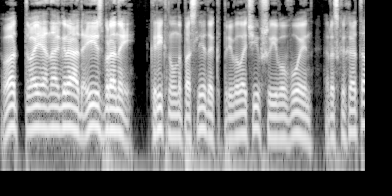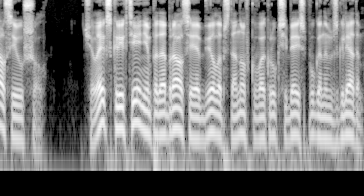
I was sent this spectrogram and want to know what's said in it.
«Вот твоя награда, избранный!» — крикнул напоследок, приволочивший его воин, расхохотался и ушел. Человек с кряхтением подобрался и обвел обстановку вокруг себя испуганным взглядом.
